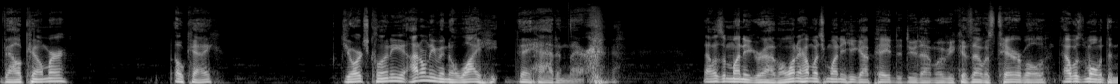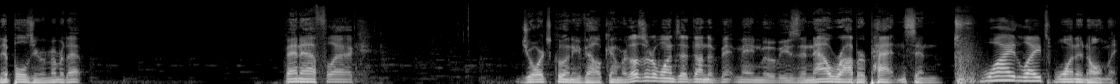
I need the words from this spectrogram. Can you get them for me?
Val Kilmer, okay. George Clooney, I don't even know why he, they had him there. that was a money grab. I wonder how much money he got paid to do that movie because that was terrible. That was the one with the nipples. You remember that? Ben Affleck, George Clooney, Val Kilmer. Those are the ones that have done the main movies. And now Robert Pattinson, Twilight's one and only.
